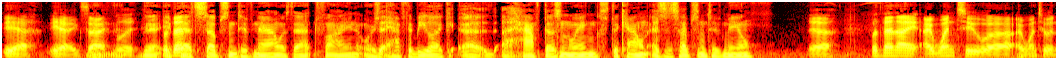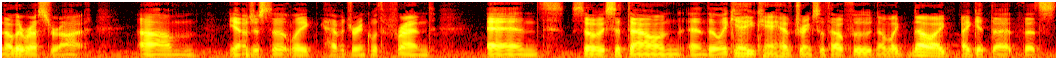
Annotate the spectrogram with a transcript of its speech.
yeah, yeah, exactly. That- but if then, that's substantive now, is that fine, or does it have to be like a, a half dozen wings to count as a substantive meal? Yeah, but then I, I went to uh, I went to another restaurant, um, you know, just to like have a drink with a friend, and so I sit down and they're like, "Yeah, you can't have drinks without food," and I'm like, "No, I, I get that. That's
